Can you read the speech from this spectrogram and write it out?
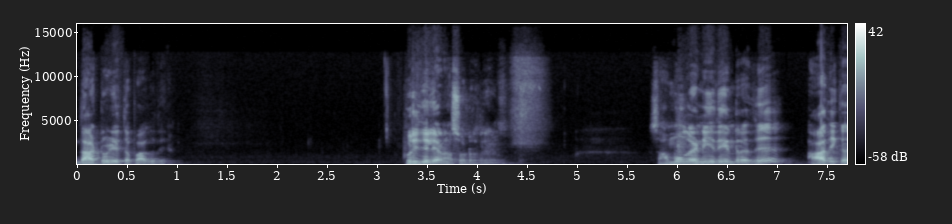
இந்த அட்டுழியத்தை பார்க்குது. புரியுது இல்லையா நான் சொல்கிறது சமூக நீதின்றது ஆதிக்க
